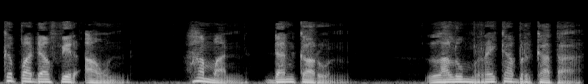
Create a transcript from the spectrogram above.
kepada Fir'aun, Haman, dan Karun. Lalu mereka berkata,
